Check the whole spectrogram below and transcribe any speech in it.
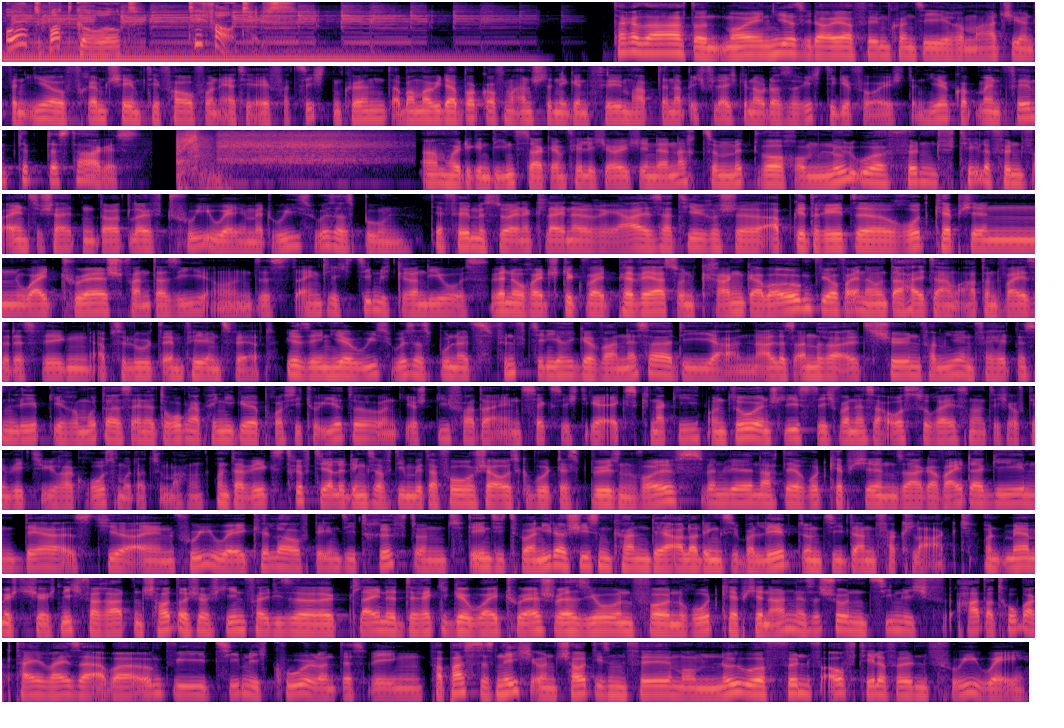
Old Bot Gold TV-Tipps. Tagesacht und moin, hier ist wieder euer Filmkonsigliere Margie und wenn ihr auf Fremdschämen TV von RTL verzichten könnt, aber mal wieder Bock auf einen anständigen Film habt, dann hab ich vielleicht genau das Richtige für euch, denn hier kommt mein Filmtipp des Tages. Am heutigen Dienstag empfehle ich euch in der Nacht zum Mittwoch um 0 Uhr 5 Tele 5 einzuschalten. Dort läuft Freeway mit Reese Witherspoon. Der Film ist so eine kleine real-satirische, abgedrehte Rotkäppchen-White-Trash-Fantasie und ist eigentlich ziemlich grandios. Wenn auch ein Stück weit pervers und krank, aber irgendwie auf einer unterhaltsamen Art und Weise, deswegen absolut empfehlenswert. Wir sehen hier Reese Witherspoon als 15-jährige Vanessa, die ja in alles andere als schönen Familienverhältnissen lebt. Ihre Mutter ist eine drogenabhängige Prostituierte und ihr Stiefvater ein sexsüchtiger Ex-Knacki. Und so entschließt sich Vanessa auszureißen und sich auf den Weg zu ihrer Großmutter zu machen. Unterwegs trifft sie allerdings auf die metaphorische Ausgeburt des bösen Wolfs, wenn wir nach der Rotkäppchen-Saga weitergehen. Der ist hier ein Freeway-Killer, auf den sie trifft und den sie zwar niederschießen kann, der allerdings überlebt und sie dann verklagt. Und mehr möchte ich euch nicht verraten. Schaut euch auf jeden Fall diese kleine, dreckige White Trash-Version von Rotkäppchen an. Es ist schon ein ziemlich harter Tobak teilweise, aber irgendwie ziemlich cool und deswegen verpasst es nicht und schaut diesen Film um 0 Uhr 5 auf Telefon Freeway.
